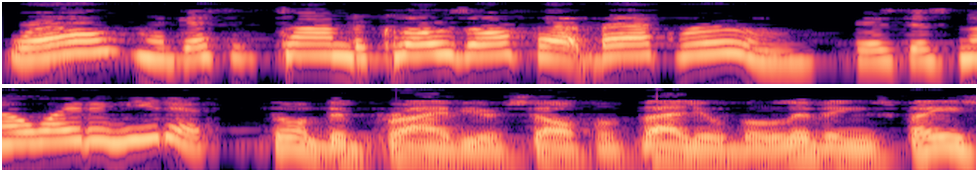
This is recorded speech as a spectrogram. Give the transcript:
Well, I guess it's time to close off that back room. There's just no way to heat it. Don't deprive yourself of valuable living space.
